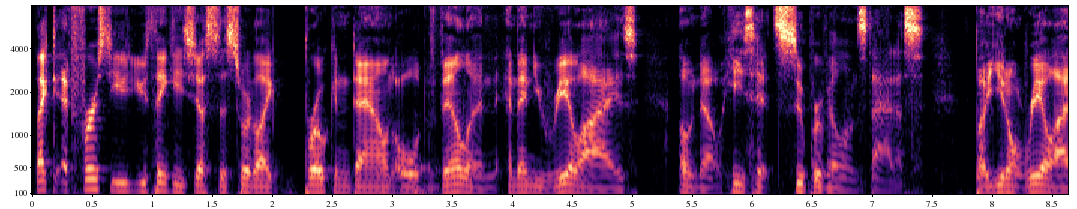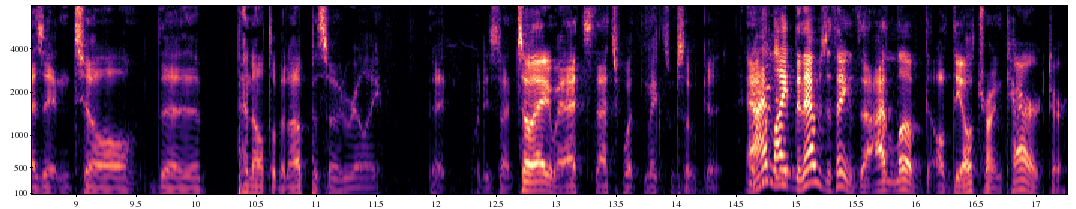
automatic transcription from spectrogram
like at first you, you think he's just this sort of like broken down old villain and then you realize oh no he's hit supervillain status. But you don't realize it until the penultimate episode really that what he's done. So anyway that's that's what makes him so good. And i liked and that was the thing that i loved the ultron character.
